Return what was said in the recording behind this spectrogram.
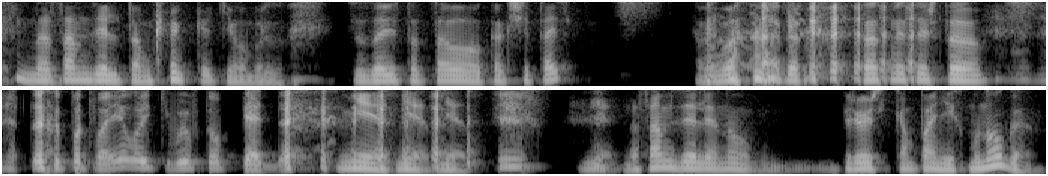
на самом деле там как, каким образом? Все зависит от того, как считать. В том смысле, что... По твоей логике вы в топ-5, да? Нет, нет, нет. Нет, на самом деле, ну, переводческих компаний их много,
